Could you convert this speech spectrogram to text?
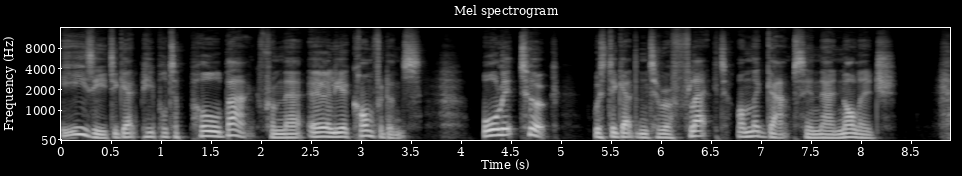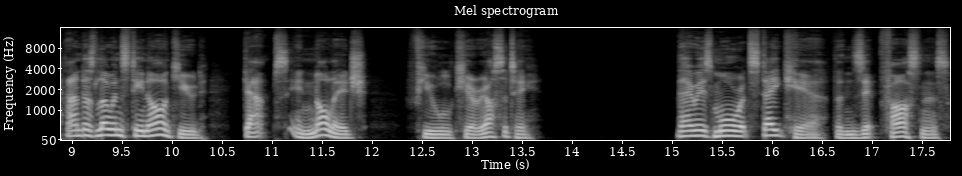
easy to get people to pull back from their earlier confidence. All it took was to get them to reflect on the gaps in their knowledge. And as Loewenstein argued, gaps in knowledge fuel curiosity. There is more at stake here than zip fasteners.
